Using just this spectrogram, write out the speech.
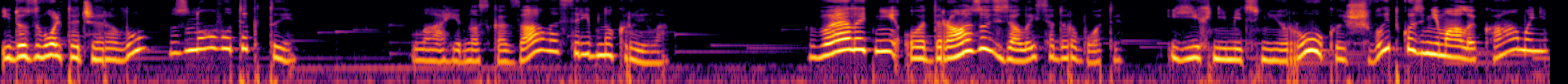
і дозвольте джерелу знову текти, лагідно сказала срібнокрила. Велетні одразу взялися до роботи. Їхні міцні руки швидко знімали камені,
